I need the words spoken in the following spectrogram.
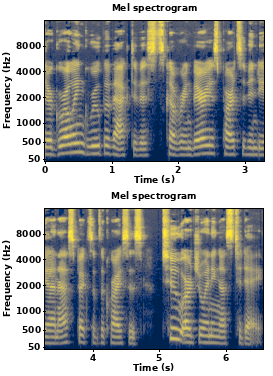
Their growing group of activists covering various parts of India and aspects of the crisis, two are joining us today.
